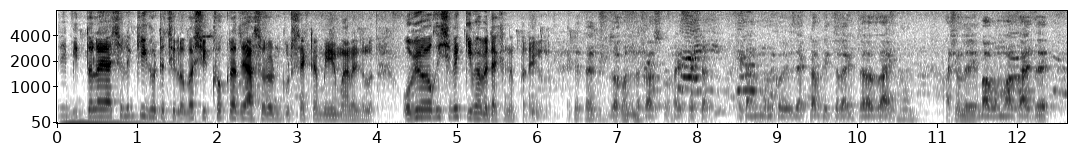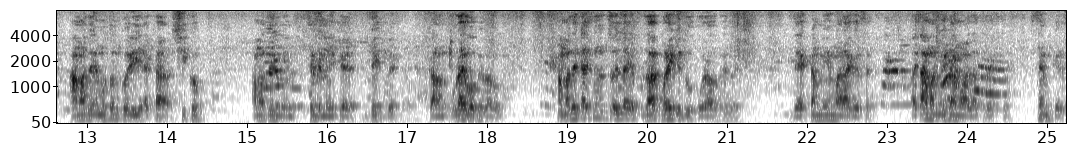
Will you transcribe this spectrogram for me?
এই বিদ্যালয়ে আসলে কি ঘটেছিল বা শিক্ষকরা যে আচরণ করছে একটা মেয়ে মারা গেল অভিভাবক হিসেবে কীভাবে দেখেন আপনারা এগুলো? এটা তো জঘন্য কাজ হয়েছে একটা এটা আমি মনে করি যে একটা বিদ্যালয়ে যারা যায় আসলে বাবা মা যায় যে আমাদের মতন করেই একটা শিক্ষক আমাদের মেয়ে- ছেলে মেয়েকে দেখবে কারণ ওরাই অভিভাবক। আমাদের কাছে কিন্তু যা করে কিন্তু ওরা অভিভাবক যে একটা মেয়ে মারা গেছে হয়তো আমার মেয়েটা মারা যাচ্ছে দেখতো। সেম কেস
